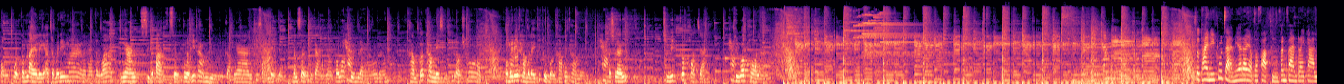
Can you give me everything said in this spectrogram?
ของผลกำไรอะไรเงี้ยอาจจะไม่ได้มากนะคะ แต่ว่างานศิลปะส่วนตัวที่ทำอยู่กับงานที่สอนเด็กเนี่ยมันเสริมกันเราก็ว่าคุ้มแล้วนะทำก็ทำในสิ่งที่เราชอบก็ไม่ได้ทำอะไรที่ถูกบังคับให้ทำเลย ค่ะ เพราะฉะนั้นชีวิตก็พอใจ ค่ะ คิดว่าพอแล้ว ดท้ายนี้ครูแจ๋มีอะไรอยากจะฝากถึงแฟนๆรายการเล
